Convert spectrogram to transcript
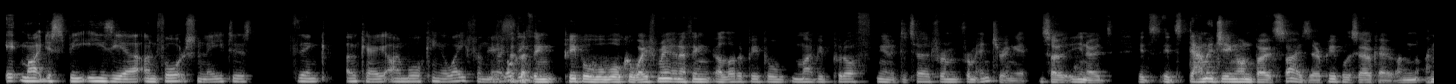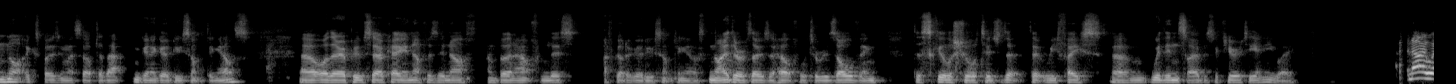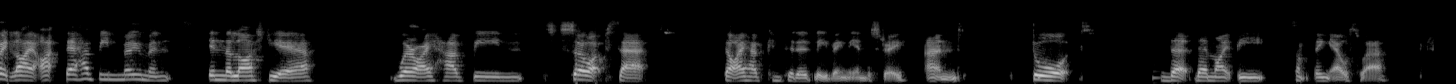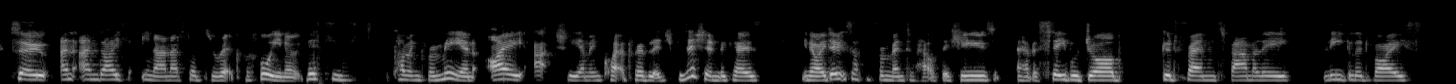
it might just be easier, unfortunately, to think, okay, I'm walking away from this. I think people will walk away from it, and I think a lot of people might be put off, you know, deterred from from entering it. So you know, it's it's, it's damaging on both sides. There are people who say, okay, I'm I'm not exposing myself to that. I'm going to go do something else. Uh, or there are people who say, okay, enough is enough. I'm burnt out from this. I've got to go do something else. Neither of those are helpful to resolving the skill shortage that that we face um, within cybersecurity anyway. And I won't lie, I, there have been moments in the last year where I have been so upset that I have considered leaving the industry and thought that there might be something elsewhere. So, and and I, you know, and I've said to Rik before, you know, this is coming from me, and I actually am in quite a privileged position because, you know, I don't suffer from mental health issues. I have a stable job, good friends, family, legal advice,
